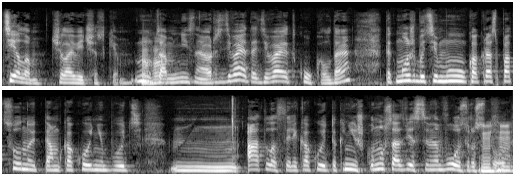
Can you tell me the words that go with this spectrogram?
телом человеческим. Ну, uh-huh. там, не знаю, раздевает, одевает кукол, да? Так, может быть, ему как раз подсунуть там какой-нибудь атлас или какую-то книжку, ну, соответственно, возрасту, uh-huh.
